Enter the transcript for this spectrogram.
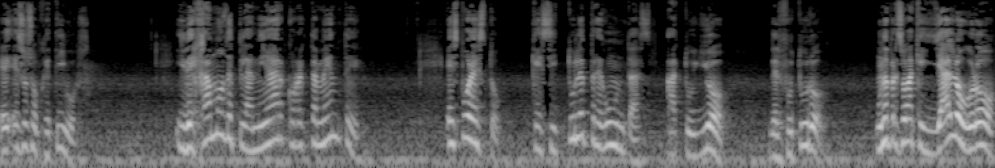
esos objetivos. Y dejamos de planear correctamente. Es por esto que si tú le preguntas a tu yo del futuro, una persona que ya logró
